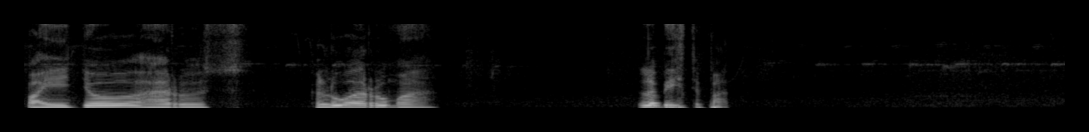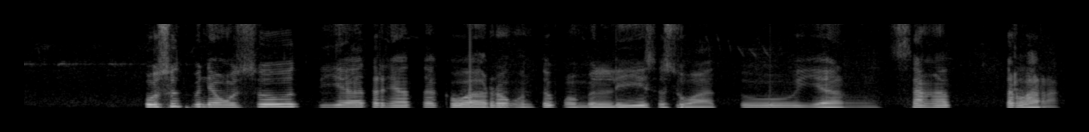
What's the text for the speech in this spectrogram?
Pak Ijo harus keluar rumah lebih cepat. Usut punya usut, dia ternyata ke warung untuk membeli sesuatu yang sangat terlarang.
